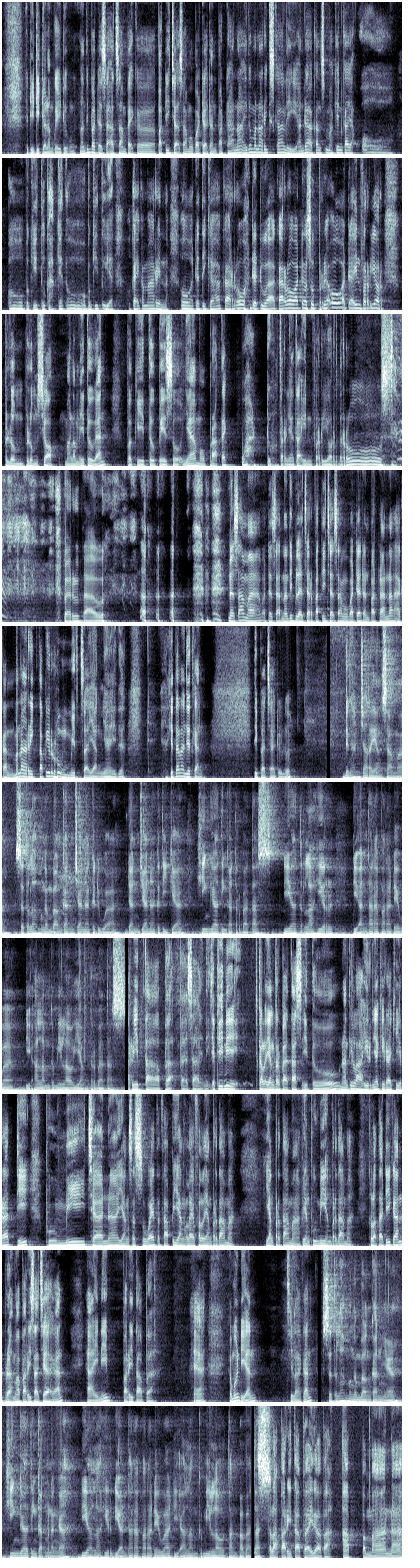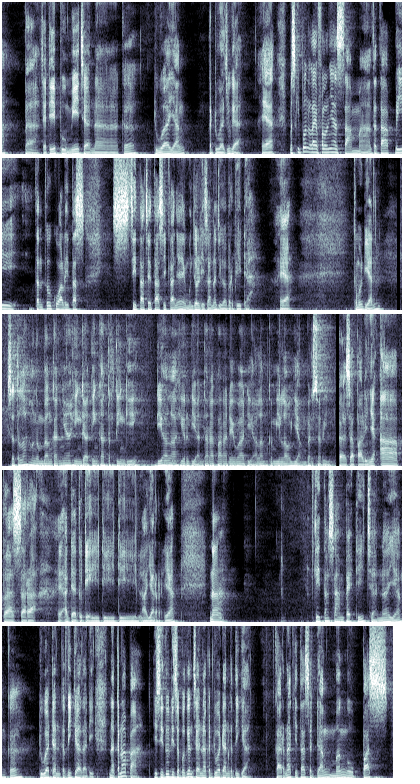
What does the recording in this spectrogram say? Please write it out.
Jadi di dalam kehidupan nanti pada saat sampai ke Patijak, Samupada dan Padana itu menarik sekali. Anda akan semakin kayak oh Oh begitu kaget oh begitu ya kayak kemarin oh ada tiga akar oh ada dua akar oh ada super oh ada inferior belum belum shock malam itu kan begitu besoknya mau praktek waduh Duh ternyata inferior terus. Baru tahu. nah sama pada saat nanti belajar patijak sama pada dan padana akan menarik tapi rumit sayangnya itu. Kita lanjutkan. Dibaca dulu. Dengan cara yang sama, setelah mengembangkan jana kedua dan jana ketiga hingga tingkat terbatas, dia terlahir di antara para dewa di alam kemilau yang terbatas. Rita bak bahasa ini. Jadi ini kalau yang terbatas itu nanti lahirnya kira-kira di bumi jana yang sesuai tetapi yang level yang pertama. Yang pertama, yang bumi yang pertama. Kalau tadi kan Brahma Pari saja kan. Nah ini Paritaba. Ya. Kemudian silakan. Setelah mengembangkannya hingga tingkat menengah, dia lahir di antara para dewa di alam kemilau tanpa batas. Setelah paritaba itu apa? Apemana ba. Jadi bumi jana kedua yang kedua juga ya. Meskipun levelnya sama tetapi tentu kualitas cita-cita sikanya yang muncul di sana juga berbeda ya. Kemudian setelah mengembangkannya hingga tingkat tertinggi, dia lahir di antara para dewa di alam kemilau yang berseri. Bahasa palinya abasara. Ya, ada tuh di, di, di layar ya. Nah, kita sampai di jana yang kedua dan ketiga tadi. Nah, kenapa? Di situ disebutkan jana kedua dan ketiga. Karena kita sedang mengupas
